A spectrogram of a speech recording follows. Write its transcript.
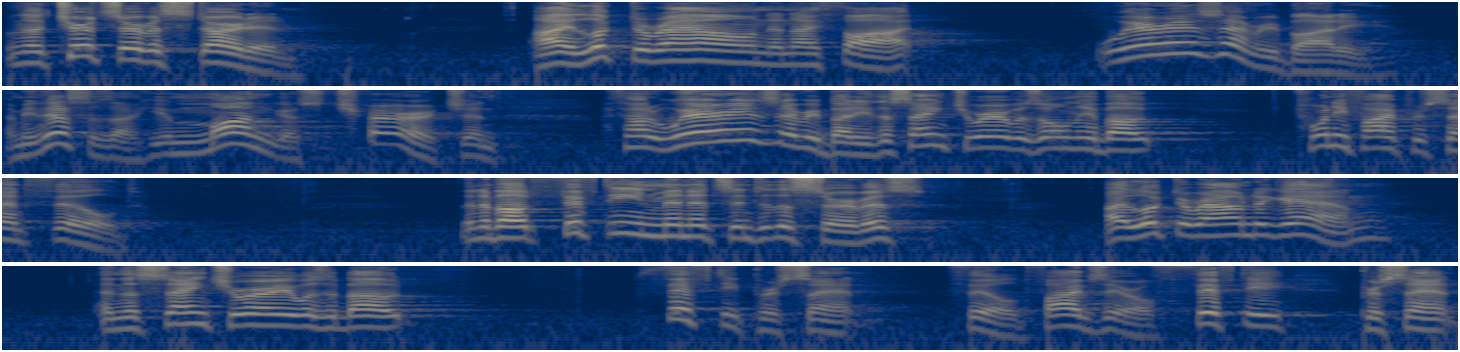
When the church service started, I looked around and I thought, where is everybody? I mean, this is a humongous church. And I thought, where is everybody? The sanctuary was only about 25% filled. Then, about 15 minutes into the service, I looked around again, and the sanctuary was about 50% filled. 5 0, 50%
